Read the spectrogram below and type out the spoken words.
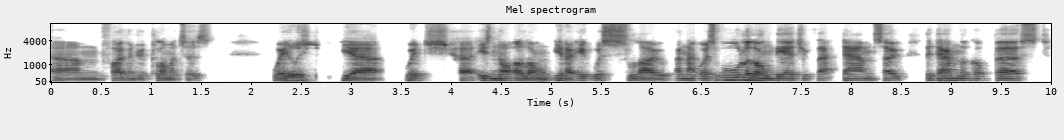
um, 500 kilometers, which, really? yeah, which uh, is not along, you know, it was slow. And that was all along the edge of that dam. So the dam that got burst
